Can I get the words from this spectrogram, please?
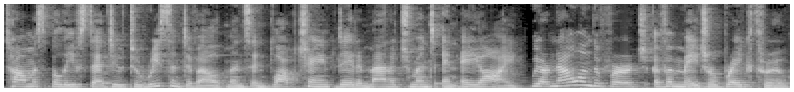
Thomas believes that due to recent developments in blockchain, data management, and AI, we are now on the verge of a major breakthrough.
